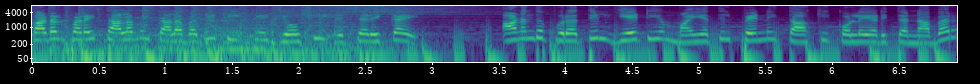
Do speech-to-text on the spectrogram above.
கடற்படை தலைமை தளபதி டி கே ஜோஷி எச்சரிக்கை. அனந்தபுரத்தில் ஏடிஎம் மையத்தில் பெண்ணை தாக்கி கொள்ளையடித்த நபர்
